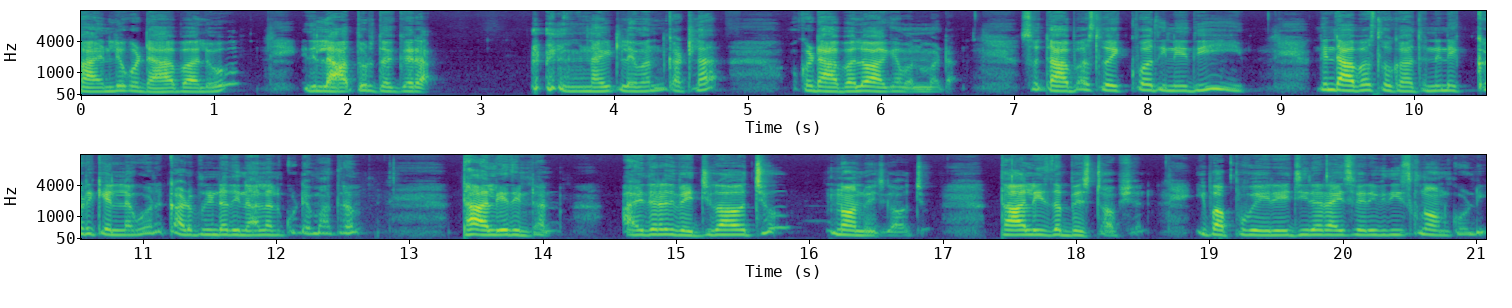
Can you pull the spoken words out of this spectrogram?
ఫైనలీ ఒక డాబాలో ఇది లాతూర్ దగ్గర నైట్ లెవెన్కి అట్లా ఒక డాబాలో ఆగామన్నమాట. సో డాబాస్లో ఎక్కువ తినేది నేను డాబాస్లో కాదు. నేను ఎక్కడికి వెళ్ళినా కూడా కడుపు నిండా తినాలనుకుంటే మాత్రం థాలీయే తింటాను. ఐదర్ అది వెజ్ కావచ్చు నాన్ వెజ్ కావచ్చు. Thali is the best option. ఈ పప్పు వేరే జీరా రైస్ వేరే ఇవి తీసుకున్నాం అనుకోండి.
